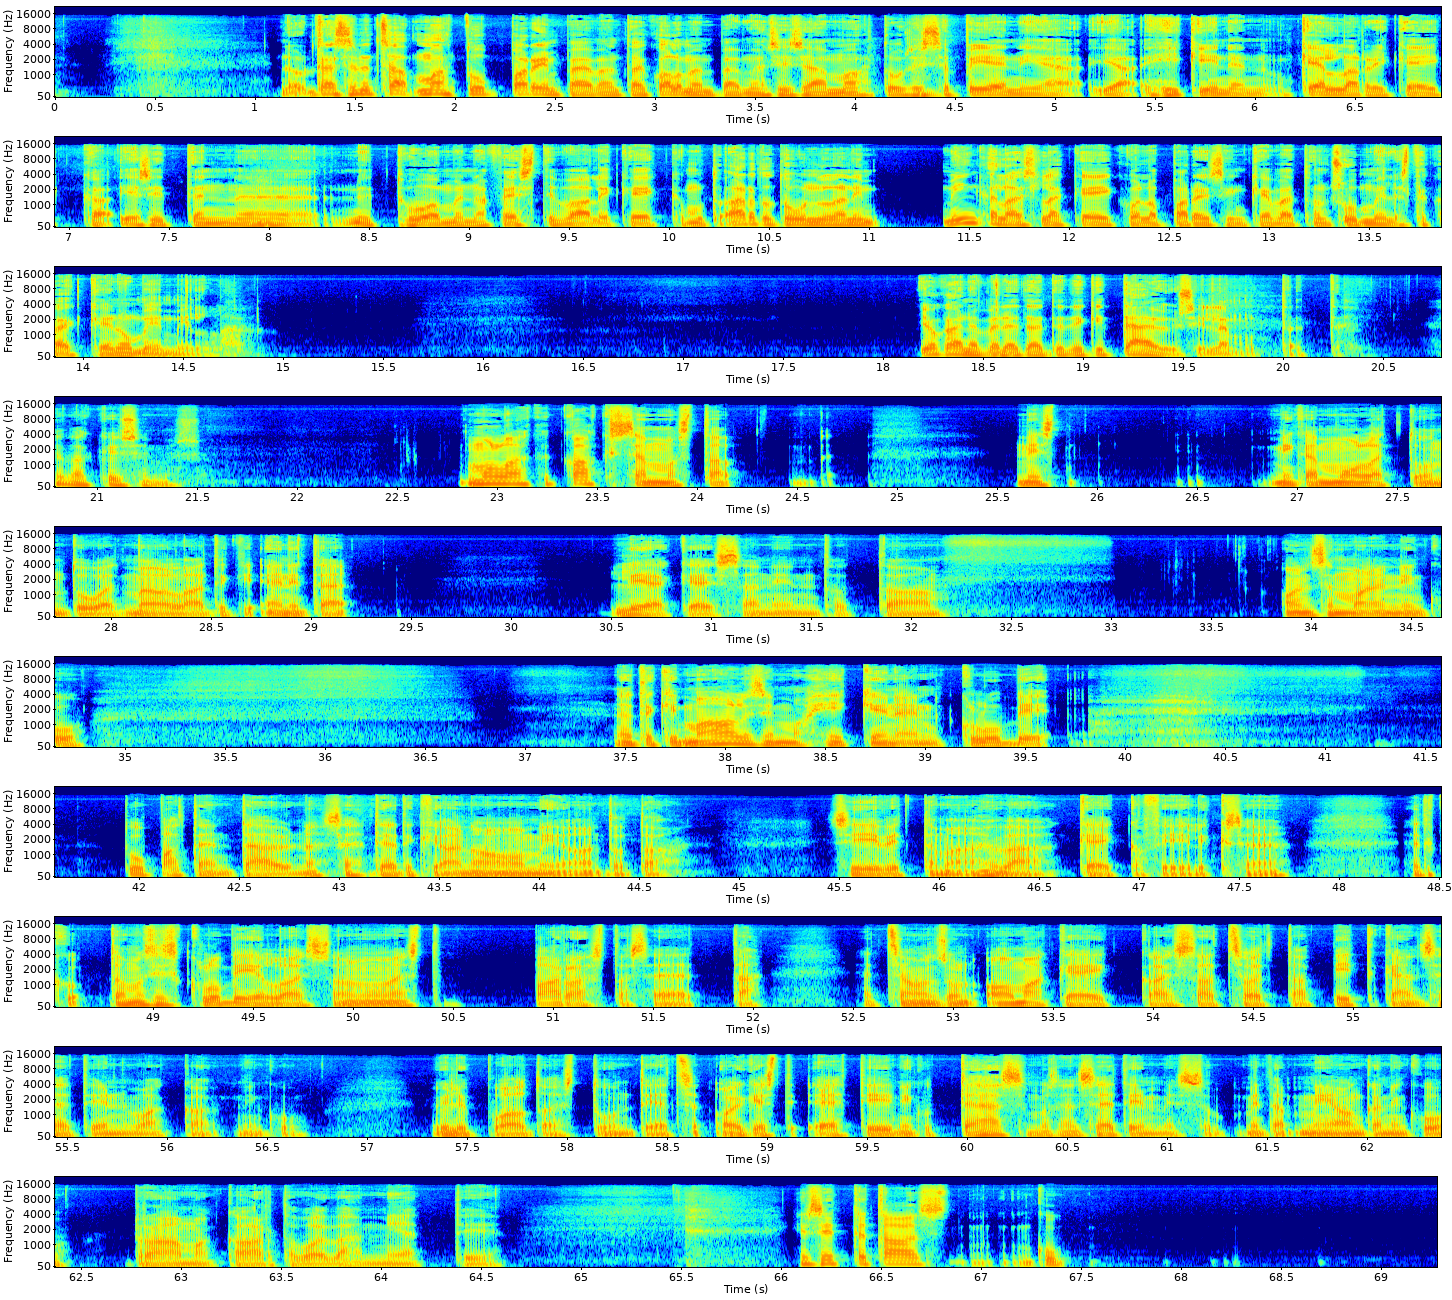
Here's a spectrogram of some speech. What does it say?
No tässä nyt mahtuu parin päivän tai kolmen päivän sisään mahtuu siis se pieni ja, ja hikinen kellarikeikka ja sitten mm. äh, nyt huomenna festivaalikeikka. Mutta Arto Tuunilla, niin minkälaisilla keikoilla Pariisin kevät on sun mielestä kaikkein omimmillaan? Jokainen vedetään tietenkin täysillä, mutta että... Hyvä kysymys. Mulla on ehkä kaksi semmoista, mistä, mikä mulle tuntuu, että me ollaan jotenkin eniten liekeissä, niin tota, on semmoinen niin kuin jotenkin mahdollisimman hikinen klubi tupaten täynnä. Se tietenkin aina on omiaan tota, siivittämään hyvää keikkafiilikseen. Että tuommoisissa klubiilloissa on mun mielestä parasta se, että, että se on sun oma keikka ja saat soittaa pitkän setin vaikka niin kuin yli puolitoista tuntia. Että se oikeasti ehtii niin kuin tehdä semmoisen setin, missä, mitä, jonka niin kuin draaman kaarta voi vähän miettiä. Ja sitten taas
